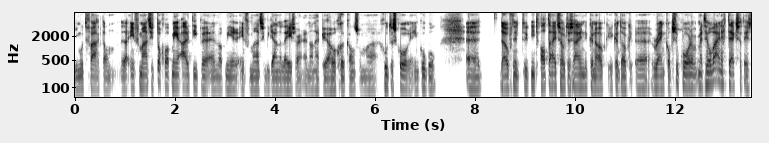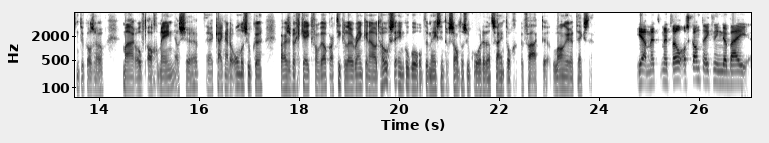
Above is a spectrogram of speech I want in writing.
je moet vaak dan de informatie toch wat meer uittypen en wat meer informatie bieden aan de lezer. En dan heb je een hogere kans om goed te scoren in Google. Dat hoeft natuurlijk niet altijd zo te zijn. Je, kunt ook, je kunt ook uh, ranken op zoekwoorden met heel weinig tekst. Dat is natuurlijk al zo. Maar over het algemeen, als je uh, kijkt naar de onderzoeken waar ze hebben gekeken van welke artikelen ranken nou het hoogste in Google op de meest interessante zoekwoorden, dat zijn toch vaak de langere teksten. Ja, met, met wel als kanttekening daarbij.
